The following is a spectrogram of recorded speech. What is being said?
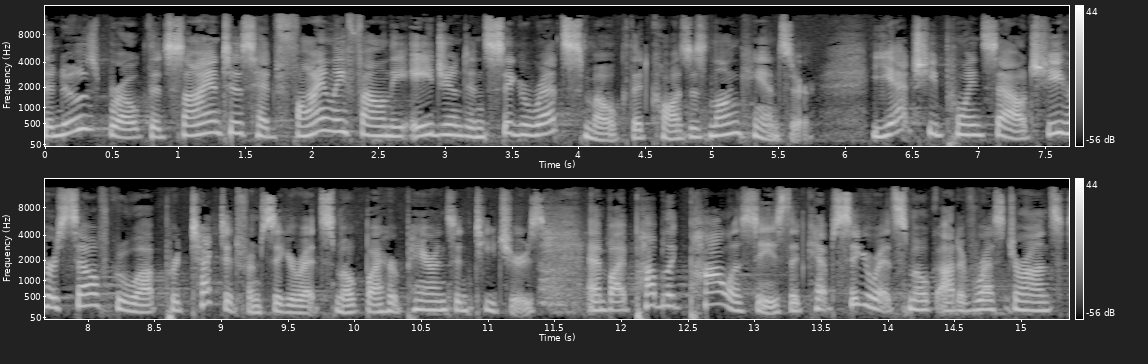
the news broke that scientists had finally found the agent in cigarette smoke that causes lung cancer. Yet, she points out, she herself grew up protected from cigarette smoke by her parents and teachers and by public policies that kept cigarette smoke out of restaurants,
